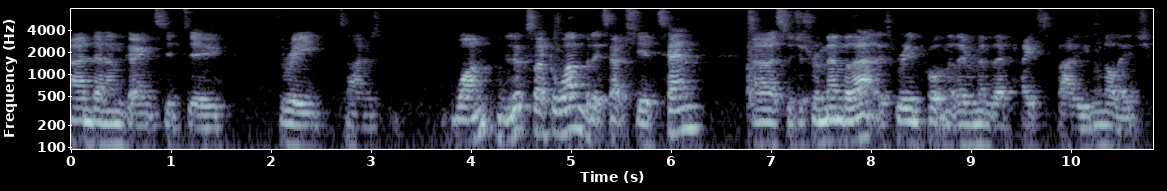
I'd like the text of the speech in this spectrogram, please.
and then I'm going to do 3 times 1. It looks like a 1 but it's actually a 10 uh, so just remember that, it's really important that they remember their place value knowledge.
